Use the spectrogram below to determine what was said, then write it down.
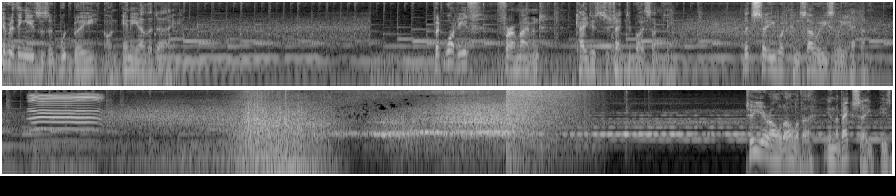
Everything is as it would be on any other day. But what if, for a moment, Kate is distracted by something? Let's see what can so easily happen. Two-year-old Oliver in the back seat is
